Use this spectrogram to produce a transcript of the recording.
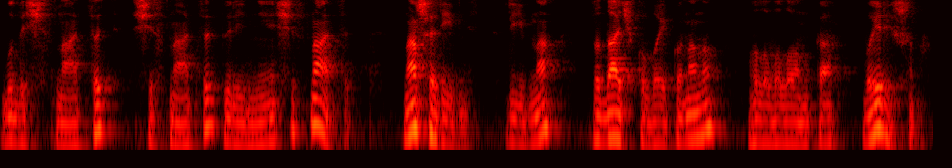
буде 16, 16 дорівнює 16. Наша рівність рівна, задачку виконано, головоломка вирішена.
